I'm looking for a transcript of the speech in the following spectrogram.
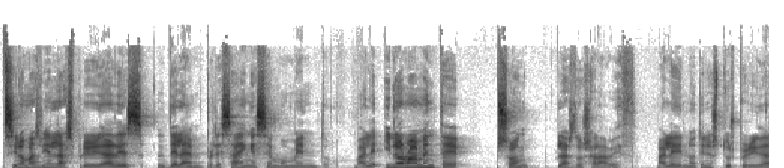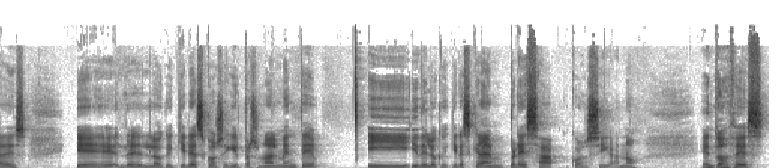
sino más bien las prioridades de la empresa en ese momento, ¿vale? Y normalmente son las dos a la vez, ¿vale? No tienes tus prioridades eh, de lo que quieres conseguir personalmente y, y, de lo que quieres que la empresa consiga, ¿no? Entonces,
